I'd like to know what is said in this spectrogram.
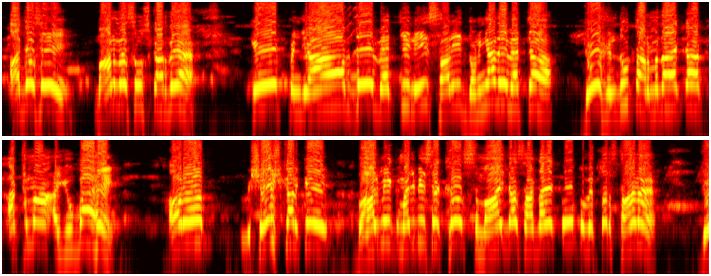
ਅੱਜ ਅਸੀਂ ਮਾਣ ਮਹਿਸੂਸ ਕਰਦੇ ਆ ਕਿ ਪੰਜਾਬ ਦੇ ਵਿੱਚ ਹੀ ਨਹੀਂ, ਸਾਰੀ ਦੁਨੀਆ ਦੇ ਵਿੱਚ ਜੋ ਹਿੰਦੂ ਧਰਮ ਦਾ ਇੱਕ ਅੱਠਵਾਂ ਅਯੂਬਾ ਹੈ ਔਰ ਵਿਸ਼ੇਸ਼ ਕਰਕੇ ਵਾਲਮੀਕ ਮਜਬੀ ਸਿੱਖ ਸਮਾਜ ਦਾ ਸਾਡਾ ਇੱਕ ਉਹ ਪਵਿੱਤਰ ਸਥਾਨ ਹੈ ਜੋ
